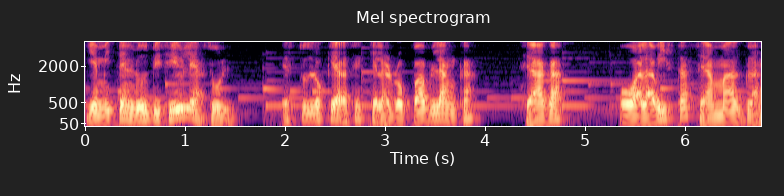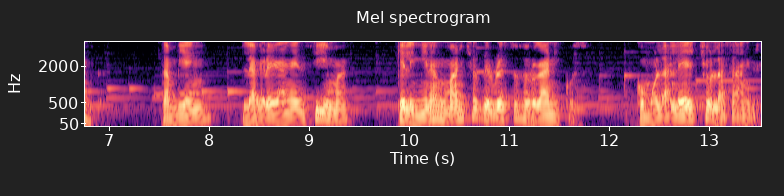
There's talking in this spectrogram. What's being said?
y emiten luz visible azul. Esto es lo que hace que la ropa blanca se haga o a la vista sea más blanca. También le agregan enzimas que eliminan manchas de restos orgánicos, como la leche o la sangre.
